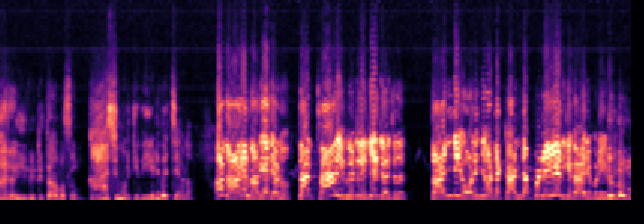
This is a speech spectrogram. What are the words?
ആരാ ഈ വീട്ടിൽ താമസം? കാശ് മുടക്കി വീട് വെച്ചേളോ അതാരാന്ന് അറിയാതെയാണോ? താൻ സാറി ഈ വീട്ടിൽ ഇല്ലേ ചോദിച്ചത്? തന്റെ ഒളിഞ്ഞോട്ടെ കണ്ടപ്പോഴേ എനിക്ക് കാര്യം പിടിയിട്ടു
